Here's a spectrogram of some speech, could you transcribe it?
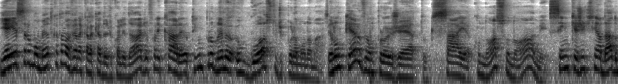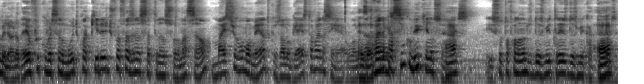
E aí esse era o momento que eu tava vendo aquela queda de qualidade, eu falei, cara, eu tenho um problema, eu, eu gosto de pôr a mão na massa. Eu não quero ver um projeto que saia com o nosso nome sem que a gente tenha dado melhor. Aí eu fui conversando muito com a Kira, a gente foi fazendo essa transformação, mas chegou um momento que os aluguéis estavam indo assim, o aluguel estava indo para 5.500 reais. É. Isso eu estou falando de 2013, 2014. É.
